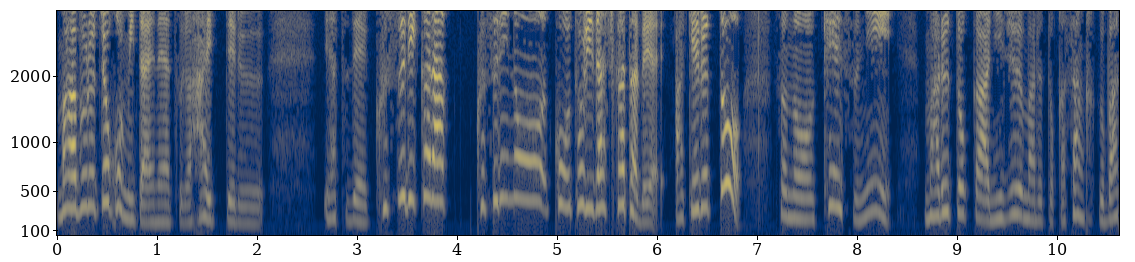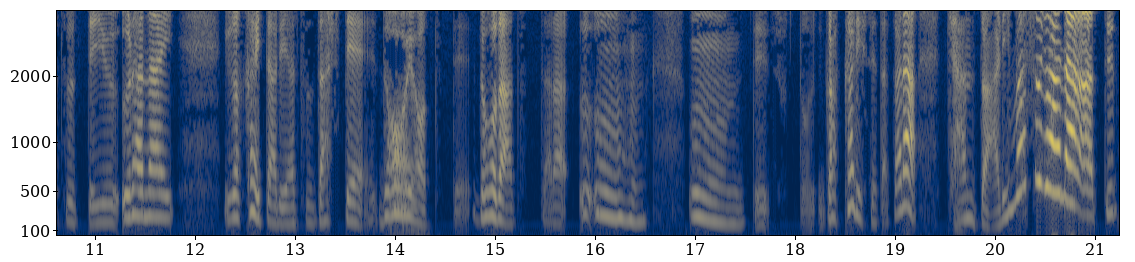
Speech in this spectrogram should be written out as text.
マーブルチョコみたいなやつが入ってるやつで、薬から、薬のこう取り出し方で開けると、そのケースに丸とか二重丸とか三角×っていう占いが書いてあるやつ出して、どうよっつって、どうだっつったら、う、うん、うんってちょっとがっかりしてたから、ちゃんとありますがなって言っ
